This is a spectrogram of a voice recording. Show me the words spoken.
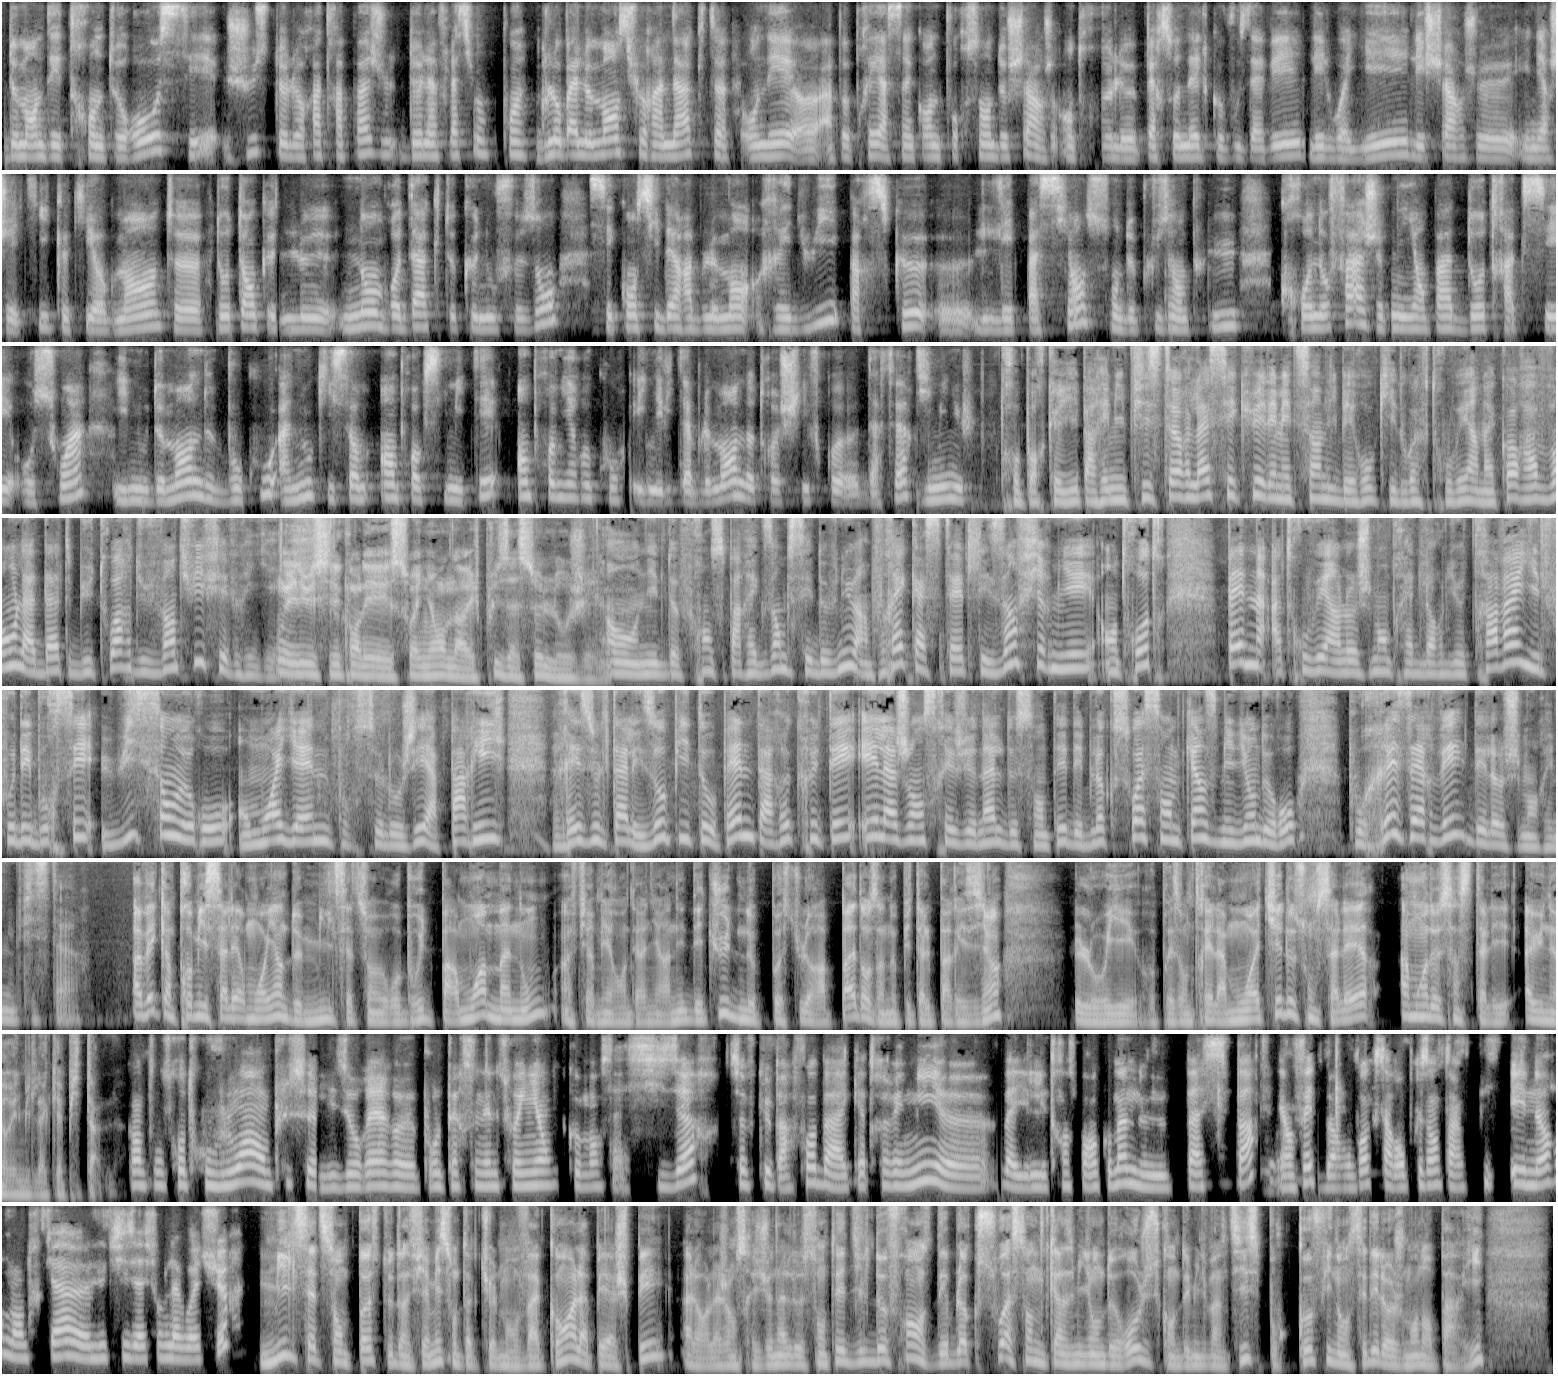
Demander 30 euros, c'est juste le rattrapage de l'inflation. Point. Globalement, sur un acte, on est euh, à peu près à 50% de charges entre le personnel que vous avez, les loyers, les charges énergétiques qui augmentent, d'autant que le nombre d'actes que nous faisons s'est considérablement réduit parce que euh, les patients sont de plus en plus chronophages, n'ayant pas d'autre accès aux soins. Ils nous demandent beaucoup à nous qui sommes en proximité, en premier recours. Inévitablement, notre chiffre d'affaires diminue. Propos recueillis par Rémi Pfister, la Sécu et les médecins libéraux qui doivent trouver un accord avant la date butoir du 28 février. Oui, Lucille, quand les soignants n'arrivent plus à se loger. En Ile-de-France, par exemple, c'est devenu un vrai casse-tête. Les infirmiers, entre autres, peinent à trouver un logement près de leur lieu de travail. Il faut débourser 800 euros en moyenne pour se loger à Paris. Résultat, les hôpitaux peinent à recruter et l'Agence régionale de santé débloque 75 millions d'euros pour réserver des logements, Rémi Pfister. Avec un premier salaire moyen de 1700 euros brut par mois, Manon, infirmière en dernière année d'études, ne postulera pas dans un hôpital parisien. Le loyer représenterait la moitié de son salaire, à moins de s'installer à une heure et demie de la capitale. Quand on se retrouve loin, en plus, les horaires euh, pour le personnel soignant commencent à 6 heures. Sauf que parfois, bah, à 4h30, euh, bah, les transports en commun ne passent pas. Et en fait, bah, on voit que ça représente un coût énorme, en tout cas, euh, l'utilisation de la voiture. 1700 postes d'infirmiers sont actuellement vacants à la PHP. Alors, l'Agence régionale de santé d'Île-de-France débloque 75 millions d'euros jusqu'en 2026 pour cofinancer des logements dans Paris.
